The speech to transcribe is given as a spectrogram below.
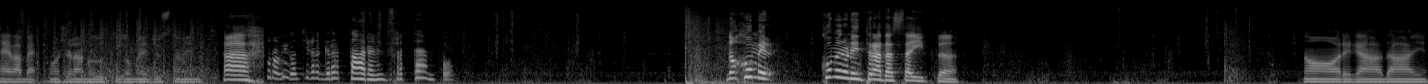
Eh, vabbè, ora ce l'hanno tutti con me, giustamente. Ah, Uno mi continua a grattare nel frattempo. no, come... Come non è entrata sta hit? No, regà, dai.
